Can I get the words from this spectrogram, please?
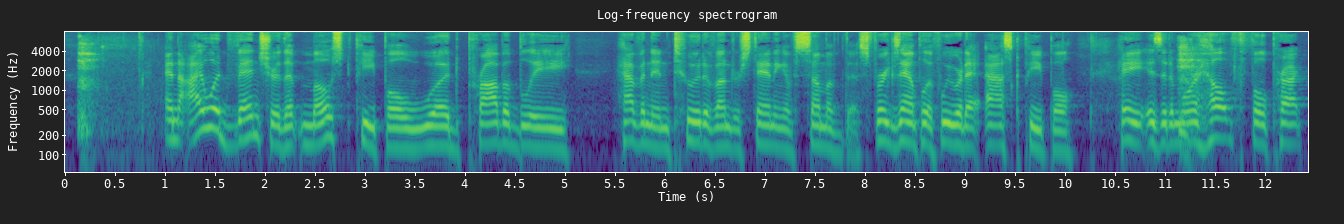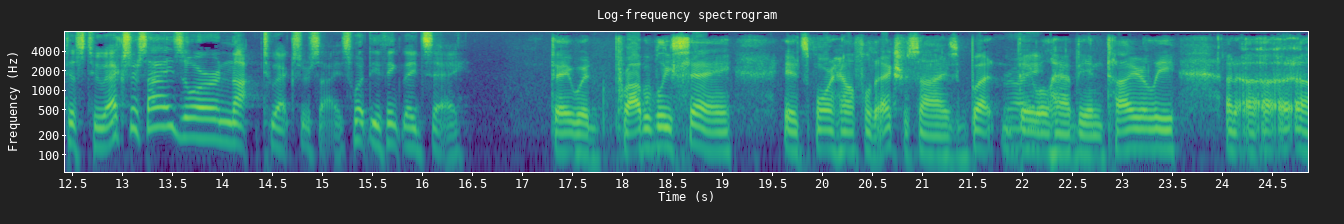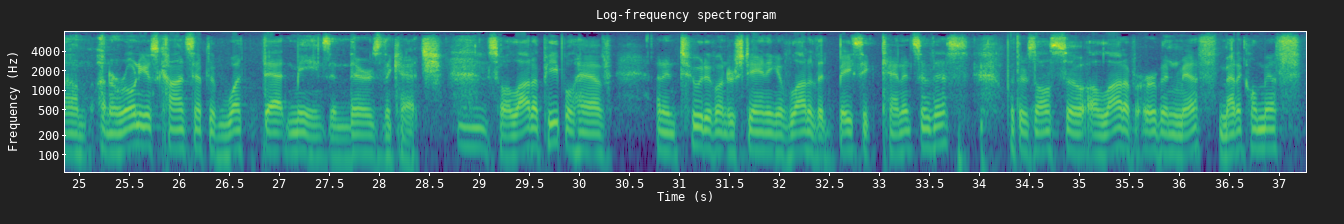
And I would venture that most people would probably have an intuitive understanding of some of this. For example, if we were to ask people, hey, is it a more healthful practice to exercise or not to exercise? What do you think they'd say? They would probably say it's more helpful to exercise, but right. they will have the entirely an, uh, um, an, erroneous concept of what that means, and there's the catch. Mm. So a lot of people have an intuitive understanding of a lot of the basic tenets of this, but there's also a lot of urban myth, medical myth,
